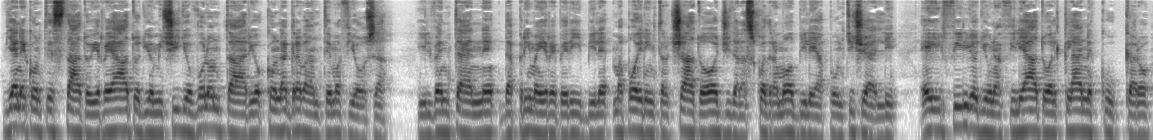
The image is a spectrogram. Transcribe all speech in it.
viene contestato il reato di omicidio volontario con l'aggravante mafiosa. Il ventenne, dapprima irreperibile, ma poi rintracciato oggi dalla squadra mobile a Ponticelli, è il figlio di un affiliato al clan Cuccaro,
